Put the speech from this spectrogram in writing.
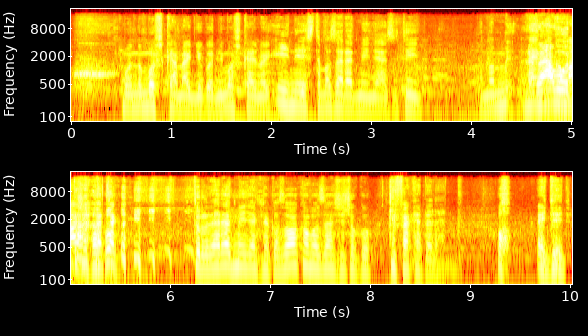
Hú, Mondom, most kell megnyugodni, most kell meg. Így néztem az eredményjelzőt, így. Mondom, Rá a másodpercek, tudod, eredményeknek az alkalmazás, és akkor kifeketedett. Oh, egy-egy,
